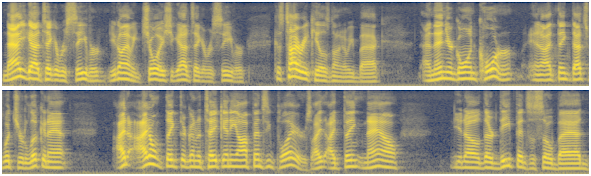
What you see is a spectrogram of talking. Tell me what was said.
Now you got to take a receiver. You don't have any choice. You got to take a receiver because Tyreek Hill's not going to be back. And then you're going corner, and I think that's what you're looking at. I, I don't think they're going to take any offensive players. I, I think now, you know, their defense is so bad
